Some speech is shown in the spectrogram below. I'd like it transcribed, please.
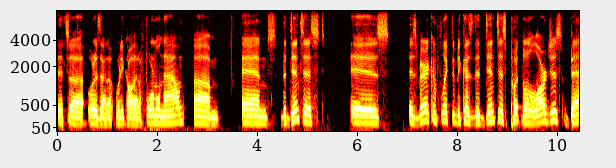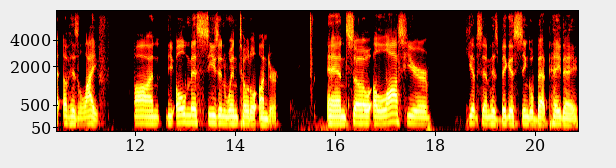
it's a what is that? A, what do you call that? A formal noun. Um, and the dentist is is very conflicted because the dentist put the largest bet of his life on the Ole Miss season win total under. And so a loss here gives him his biggest single bet payday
